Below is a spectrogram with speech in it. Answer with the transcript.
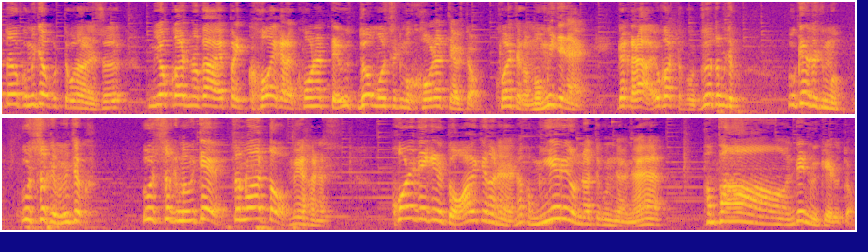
っとよく見ておくってことなんです。よくあるのが、やっぱり怖いからこうなって、どうも打つ時もこうなっちゃう人。こうなっちゃうからもう見てない。だから、よかったらこうずっと見ておく。受ける時も、打つ時も見ておく。打つ時も見て、その後、目離す。これできると相手がね、なんか見えるようになってくるんだよね。パンパーンで抜けると。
